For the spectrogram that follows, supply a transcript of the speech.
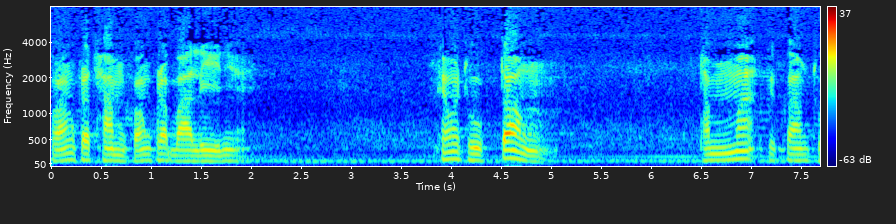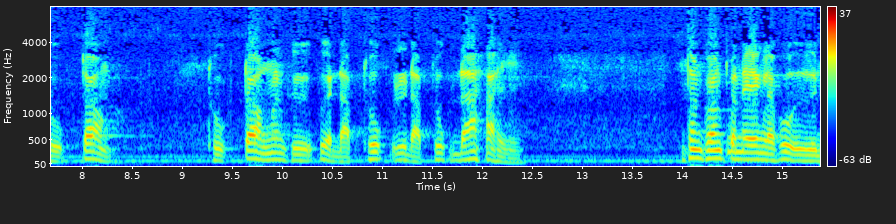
ของพระธรรมของพระบาลีเนี่ย คำว่าถูกต้อง ธรรมะคือความถูกต้อง ถูกต้องนั่นคือเพื่อดับทุกข์หรือดับทุกข์ได้ ทั้งของตนเองและผู้อื่น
